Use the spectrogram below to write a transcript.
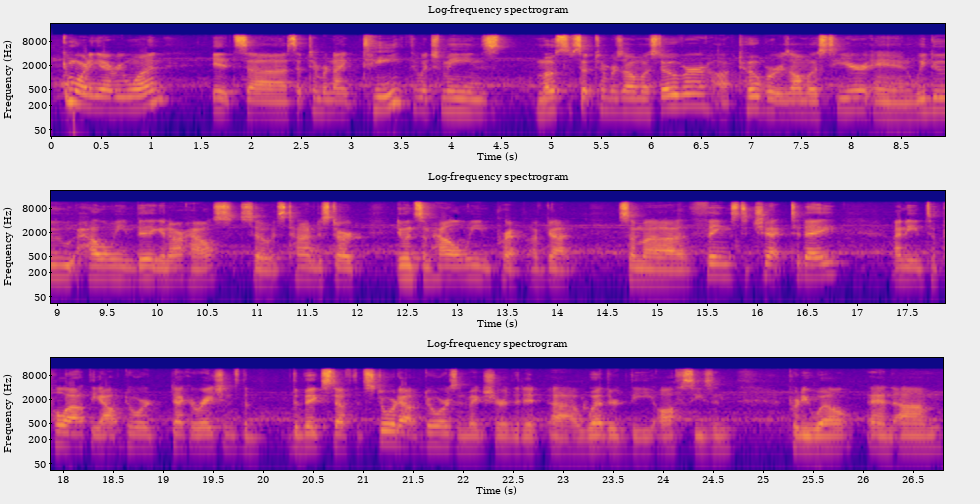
Good morning everyone. It's uh, September 19th, which means most of September is almost over, October is almost here, and we do Halloween big in our house, so it's time to start doing some Halloween prep. I've got some uh, things to check today. I need to pull out the outdoor decorations, the, the big stuff that's stored outdoors, and make sure that it uh, weathered the off-season pretty well, and um,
